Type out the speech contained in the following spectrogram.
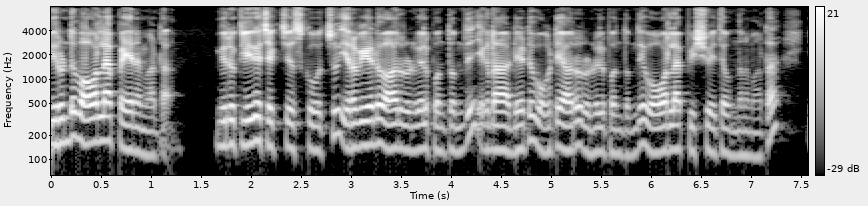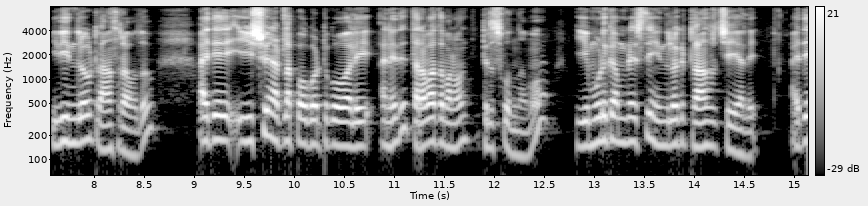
ఈ రెండు ఓవర్లాప్ అయ్యాయన్నమాట. మీరు క్లియర్గా చెక్ చేసుకోవచ్చు. ఇరవై ఏడు ఆరు రెండు వేల పంతొమ్మిది ఇక్కడ డేట్ ఒకటి ఆరు రెండు వేల పంతొమ్మిది ఓవర్లాప్ ఇష్యూ అయితే ఉందన్నమాట. ఇది ఇందులో ట్రాన్స్ఫర్ అవ్వదు అయితే ఈ ఇష్యూని ఎట్లా పోగొట్టుకోవాలి అనేది తర్వాత మనం తెలుసుకుందాము. ఈ మూడు కంపెనీస్ని ఇందులోకి ట్రాన్స్ఫర్ చేయాలి. అయితే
